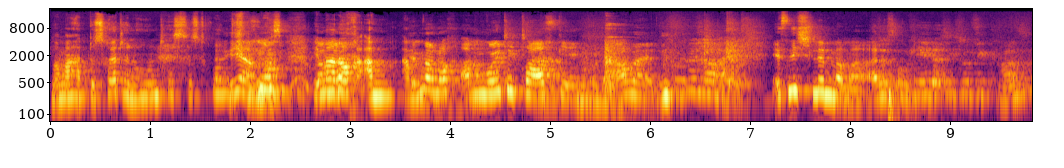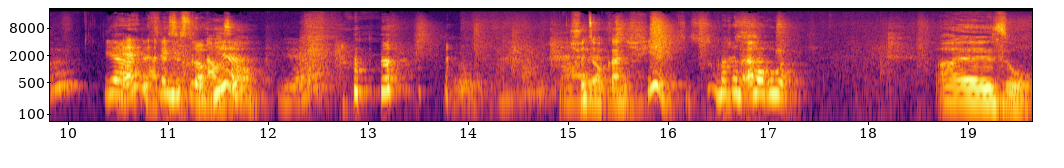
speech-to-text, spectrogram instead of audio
Mama hat bis heute einen hohen Testosteron. Ja, muss immer noch am, am Immer noch am Multitasking und arbeiten. Ist nicht schlimm, Mama. Alles gut. okay, dass ich so viel quassel? Ja, Hä? Na, deswegen das bist ist du doch genau hier. so. Ja. Ich finde es auch gar nicht viel. Mach in aller Ruhe. Also,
